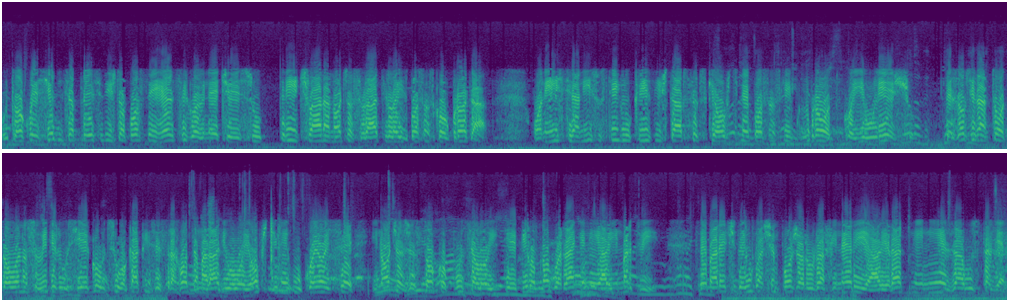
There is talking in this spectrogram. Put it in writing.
U toku je sjednica predsjedništva Bosne i Hercegovine, čije su tri člana noćas vratila iz Bosanskog broda. Oni istina nisu stigli u krizni štab srpske opštine Bosanski brod koji je u Liješu. Bez obzira na to, dovoljno su vidjeli u Sjekovcu o kakvim se strahotama radi u ovoj opštini u kojoj se i noća žestoko pucalo i gdje je bilo mnogo ranjeni, ali i mrtvi. Treba reći da je ugašen požar u rafineriji, ali ratni nije zaustavljen.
